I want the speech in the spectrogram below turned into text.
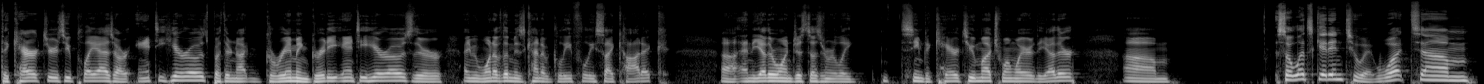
the characters you play as are anti-heroes, but they're not grim and gritty anti-heroes. They're, I mean, one of them is kind of gleefully psychotic uh, and the other one just doesn't really seem to care too much one way or the other. Um, so let's get into it. What um,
